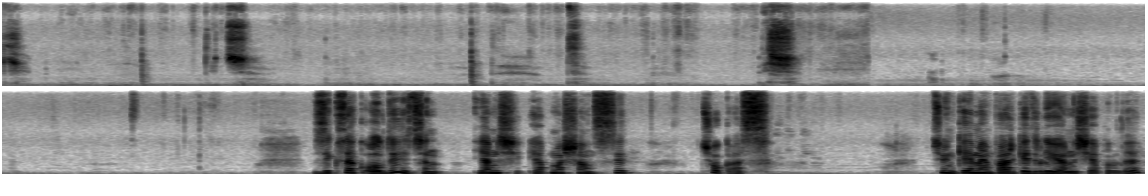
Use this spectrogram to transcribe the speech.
iki, Üç. Dört. Beş. Zikzak olduğu için yanlış yapma şansı çok az. Çünkü hemen fark ediliyor yanlış yapıldı.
